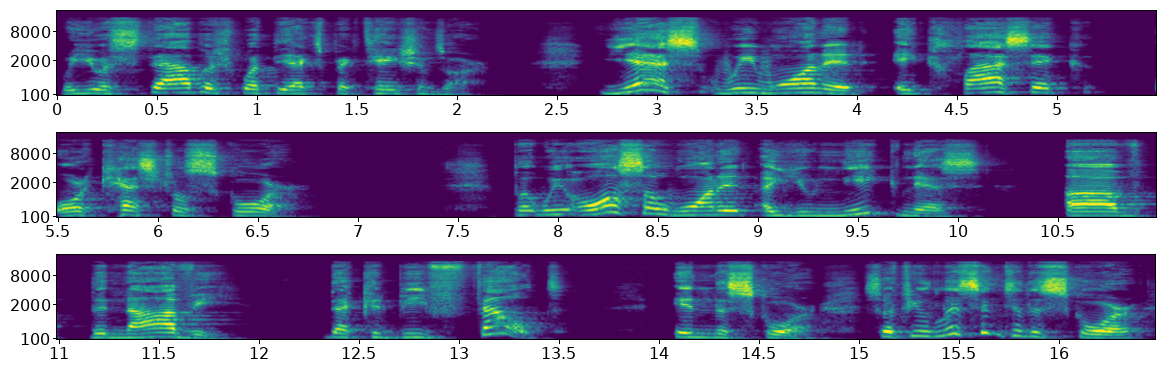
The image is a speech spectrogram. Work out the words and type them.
where you establish what the expectations are. Yes, we wanted a classic orchestral score, but we also wanted a uniqueness of the Na'vi that could be felt in the score. So if you listen to the score,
